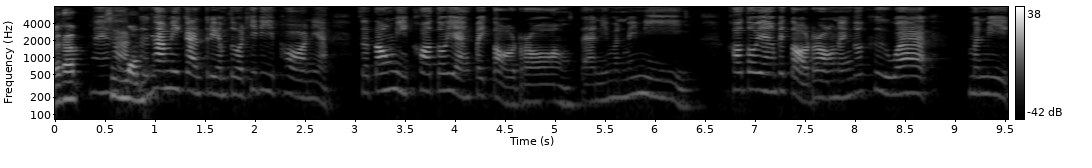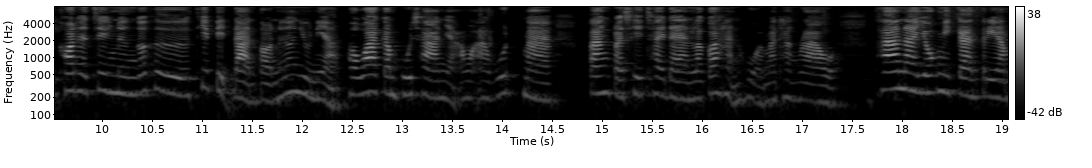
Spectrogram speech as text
นะครับไม่ซึ่งค่ะเราคือถ้ามีการเตรียมตัวที่ดีพอเนี่ย จะต้องมีข้อโต้แย้งไปต่อรอง แต่อันนี้มันไม่มี ข้อโต้แย้งไปต่อรองนั้นก็คือว่ามันมีอีกข้อเท็จจริงหนึ่งก็คือที่ปิดด่านต่อเนื่องอยู่เนี่ย เพราะว่ากัมพูชาเนี่ยเอาอาวุธมา ตั้งประชิดชายแดนแล้วก็หันหัวมาทางเรา ถ้านายกมีการเตรียม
